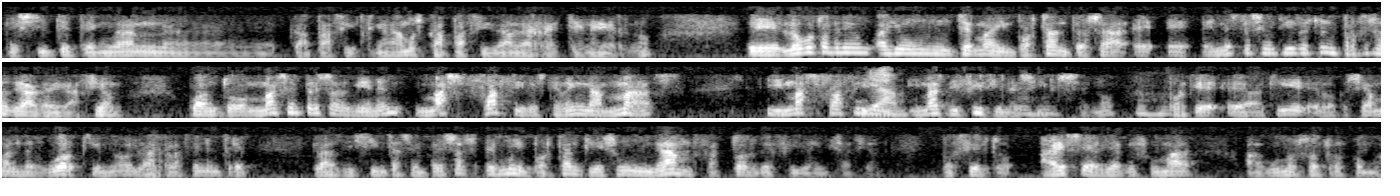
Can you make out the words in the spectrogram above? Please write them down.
que sí que tengan eh, tengamos capacidad de retener, ¿no? Eh, luego también hay un tema importante, o sea, eh, en este sentido esto es un proceso de agregación. Cuanto más empresas vienen, más fácil es que vengan más y más fácil y más difícil es irse, ¿no? Porque aquí lo que se llama el networking, ¿no? La relación entre las distintas empresas es muy importante y es un gran factor de fidelización. Por cierto, a ese habría que sumar algunos otros como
